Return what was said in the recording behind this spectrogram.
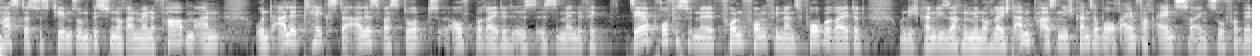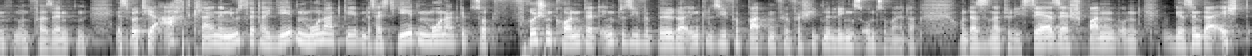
passt das System so ein bisschen noch an meine Farben an und alle Texte, alles, was dort aufbereitet ist, ist im Endeffekt sehr professionell von Fondsfinanz vorbereitet und ich kann die Sachen mir noch leicht anpassen. Ich kann es aber auch einfach eins zu eins so verwenden und versenden. Es wird hier acht kleine Newsletter jeden Monat geben. Das heißt, jeden Monat gibt es dort frischen Content, inklusive Bilder, inklusive Button für verschiedene Links und so weiter. Und das ist natürlich sehr, sehr spannend und wir sind da echt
